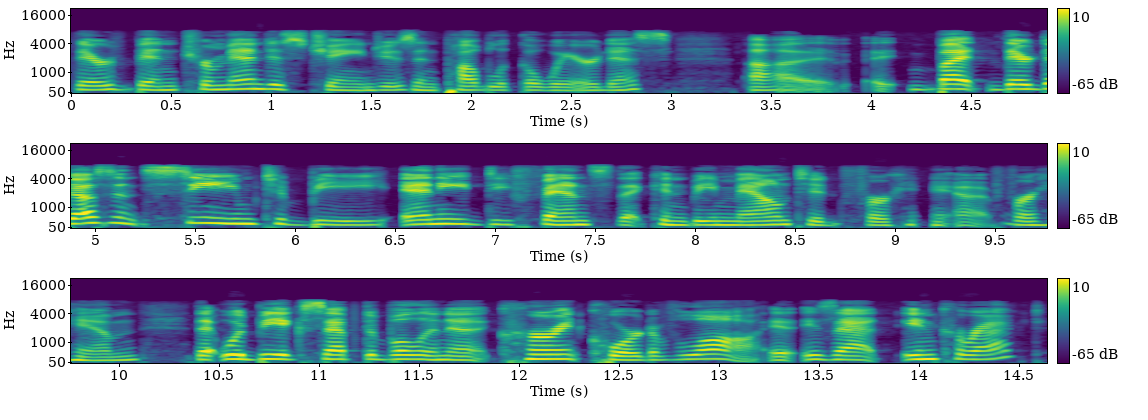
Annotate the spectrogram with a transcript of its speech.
there have been tremendous changes in public awareness. Uh, but there doesn't seem to be any defense that can be mounted for uh, for him that would be acceptable in a current court of law. Is that incorrect?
